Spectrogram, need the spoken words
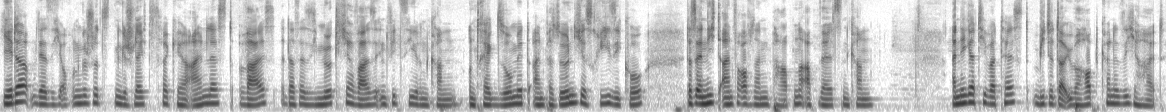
Jeder, der sich auf ungeschützten Geschlechtsverkehr einlässt, weiß, dass er sich möglicherweise infizieren kann und trägt somit ein persönliches Risiko, das er nicht einfach auf seinen Partner abwälzen kann. Ein negativer Test bietet da überhaupt keine Sicherheit.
